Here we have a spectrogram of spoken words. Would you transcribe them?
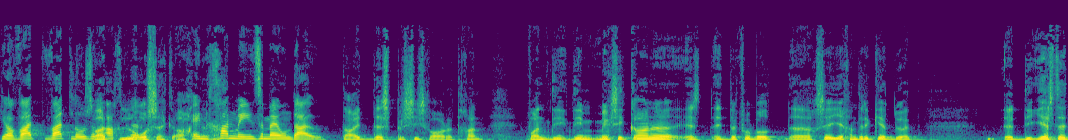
Ja, wat wat los ek agter? Wat los ek agter? En gaan mense my onthou? Daai dis presies waar dit gaan. Want die die Meksikane is het byvoorbeeld uh, gesê jy gaan 3 keer dood. Eh, Die eerste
